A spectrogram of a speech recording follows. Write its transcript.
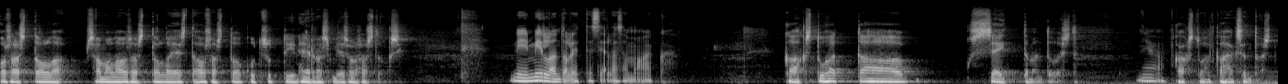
osastolla, samalla osastolla ja sitä osastoa kutsuttiin herrasmiesosastoksi. Niin milloin te olitte siellä samaan aikaan? 2017. Joo. 2018.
